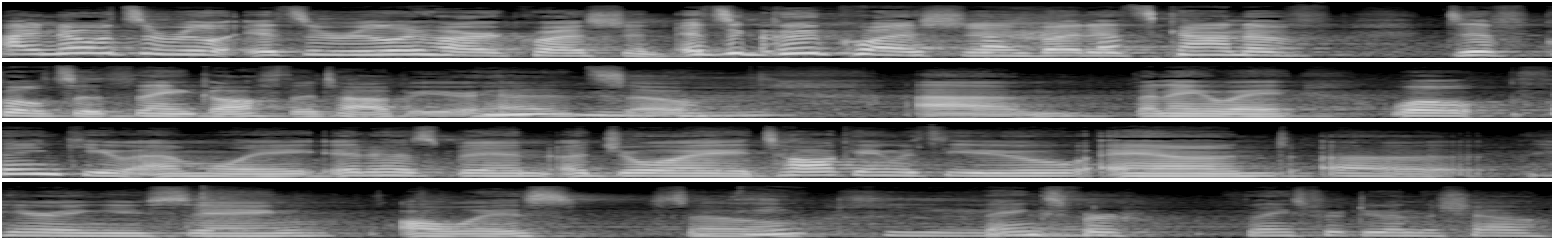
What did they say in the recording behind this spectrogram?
I know it's a real it's a really hard question. It's a good question, but it's kind of difficult to think off the top of your head. So um, but anyway, well, thank you, Emily. It has been a joy talking with you and uh, hearing you sing always. So Thank you. Thanks for thanks for doing the show.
